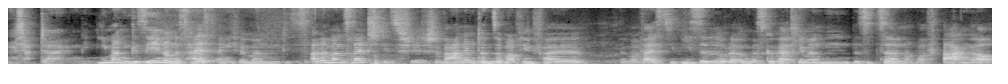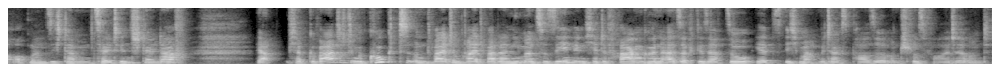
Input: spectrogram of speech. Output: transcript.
ich habe da irgendwie niemanden gesehen und das heißt eigentlich, wenn man dieses Allemannsrett, dieses schwedische wahrnimmt, dann soll man auf jeden Fall wenn man weiß, die Wiese oder irgendwas gehört jemanden, Besitzer nochmal fragen auch, ob man sich da mit dem Zelt hinstellen darf. Ja, ich habe gewartet und geguckt und weit und breit war da niemand zu sehen, den ich hätte fragen können. Also habe ich gesagt, so, jetzt ich mache Mittagspause und Schluss für heute und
